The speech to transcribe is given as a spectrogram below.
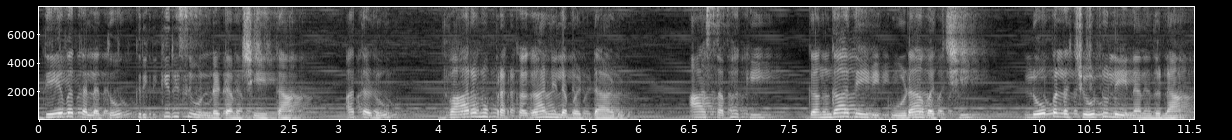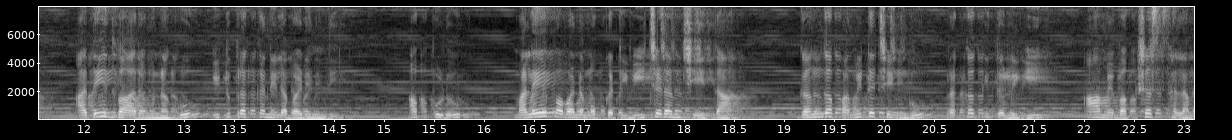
దేవతలతో క్రిక్కిరిసి ఉండటం చేత అతడు ద్వారము ప్రక్కగా నిలబడ్డాడు. ఆ సభకి గంగాదేవి కూడా వచ్చి లోపల చోటు లేనందున అదే ద్వారమునకు ఇటుప్రక్క నిలబడింది. అప్పుడు మలయపవనమొక్కటి వీచడం చేత గంగ పమిట చెంగు ప్రక్కకి తొలిగి ఆమె వక్షస్థలం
